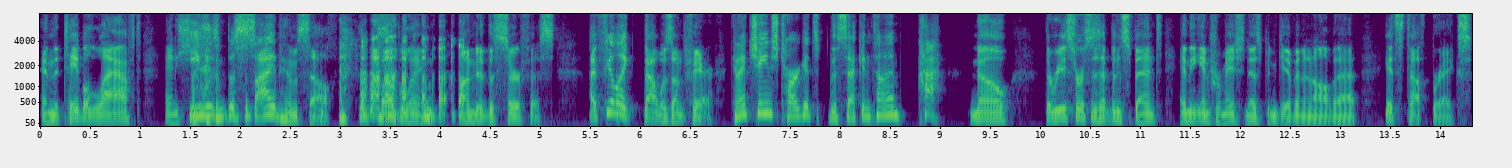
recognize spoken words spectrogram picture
And the table laughed, and he was beside himself, bubbling under the surface. I feel like that was unfair. Can I change targets the second time? Ha! No. The resources have been spent, and the information has been given, and all that. It's tough breaks.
